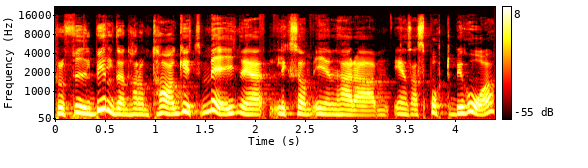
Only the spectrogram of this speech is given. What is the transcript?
profilbilden har de tagit mig när jag liksom i en här, um, i en sån här sport-bh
